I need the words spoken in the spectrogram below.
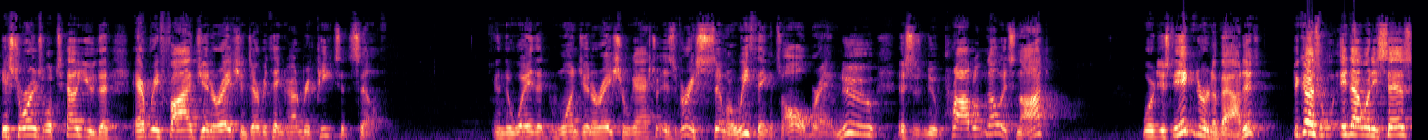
Historians will tell you that every five generations, everything kind of repeats itself. And the way that one generation reacts is very similar. We think it's all brand new. This is a new problem. No, it's not. We're just ignorant about it. Because isn't that what he says?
